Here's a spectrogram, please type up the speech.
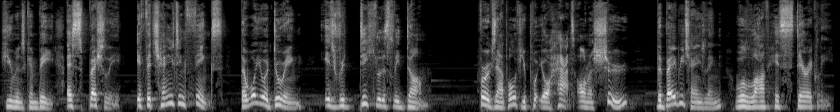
humans can be, especially if the changeling thinks that what you're doing is ridiculously dumb. For example, if you put your hat on a shoe, the baby changeling will laugh hysterically.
